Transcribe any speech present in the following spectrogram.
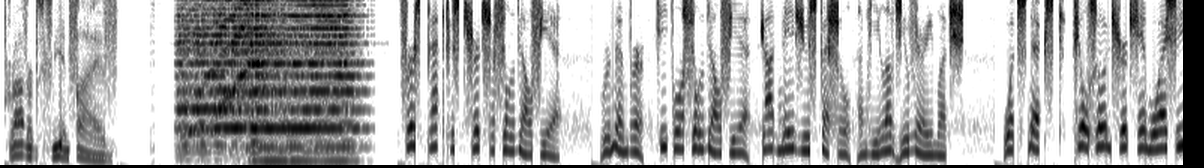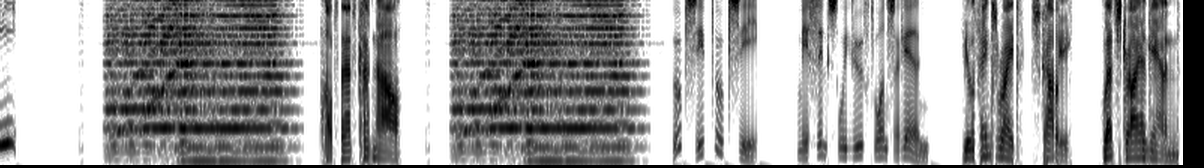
Proverbs 3 and 5. First Baptist Church of Philadelphia. Remember, people of Philadelphia, God made you special and He loves you very much. What's next? Hillsong Church NYC? Halt that cut now. Oopsie poopsie. Methinks we goofed once again. You think's right, Scotty. Let's try again.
